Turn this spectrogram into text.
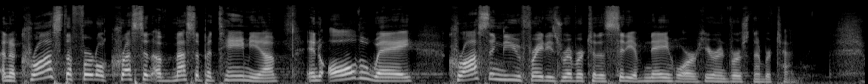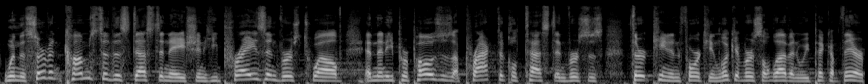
and across the fertile crescent of Mesopotamia, and all the way crossing the Euphrates River to the city of Nahor, here in verse number 10. When the servant comes to this destination, he prays in verse 12, and then he proposes a practical test in verses 13 and 14. Look at verse 11, we pick up there.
